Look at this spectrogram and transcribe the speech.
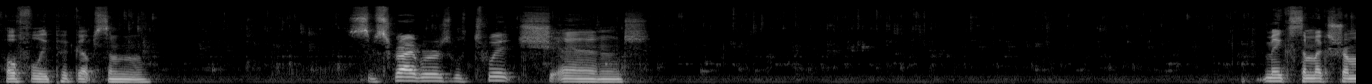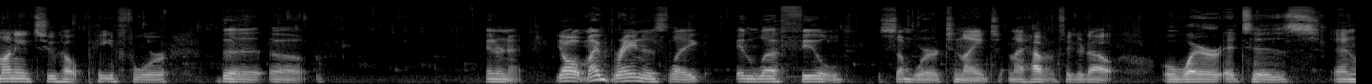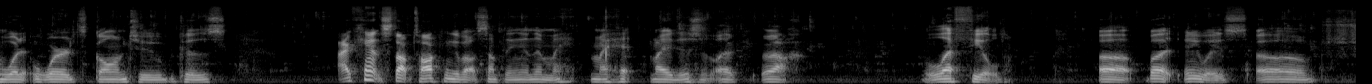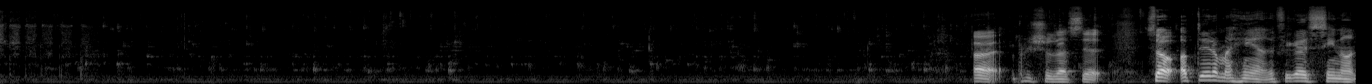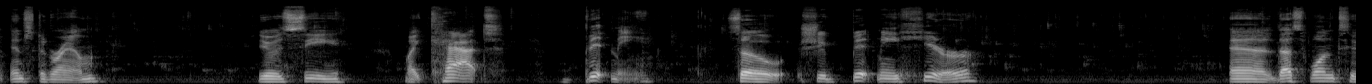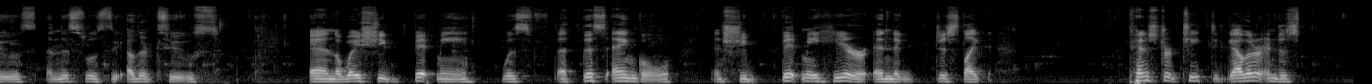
hopefully pick up some subscribers with Twitch and make some extra money to help pay for the uh, internet. Y'all, my brain is like in left field somewhere tonight, and I haven't figured out where it is and what where it's gone to because I can't stop talking about something and then my my head my just like ugh, left field. Uh, but anyways, uh, Alright, pretty sure that's it. So, update on my hand. If you guys seen on Instagram, you would see my cat bit me. So, she bit me here. And that's one tooth. And this was the other tooth. And the way she bit me was at this angle. And she bit me here. And then just like pinched her teeth together and just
